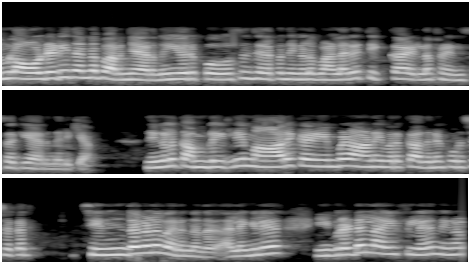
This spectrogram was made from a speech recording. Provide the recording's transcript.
നമ്മൾ ഓൾറെഡി തന്നെ പറഞ്ഞായിരുന്നു ഈ ഒരു പേഴ്സൺ ചിലപ്പോൾ നിങ്ങൾ വളരെ thick ആയിട്ടുള്ള friends ഒക്കെ ആയിരുന്നിരിക്കാം. നിങ്ങൾ കംപ്ലീറ്റ്ലി മാറി കഴിയുമ്പോഴാണ് ഇവർക്ക് അതിനെക്കുറിച്ചൊക്കെ ചിന്തകൾ വരുന്നത്. അല്ലെങ്കിൽ ഇവരുടെ ലൈഫിൽ നിങ്ങൾ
